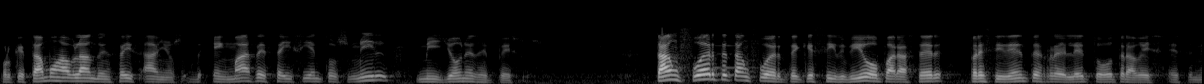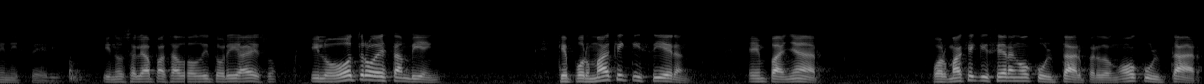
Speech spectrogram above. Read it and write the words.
porque estamos hablando en seis años en más de 600 mil millones de pesos tan fuerte, tan fuerte que sirvió para ser presidente reelecto otra vez ese ministerio. Y no se le ha pasado auditoría a eso. Y lo otro es también que por más que quisieran empañar, por más que quisieran ocultar, perdón, ocultar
